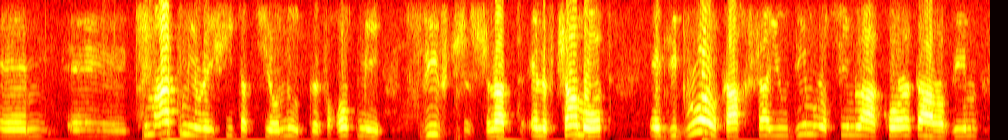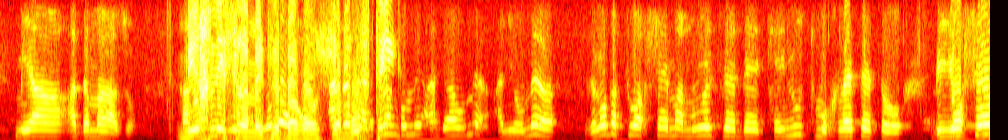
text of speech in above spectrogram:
אה, אה, כמעט מראשית הציונות, לפחות מסביב שנת 1900, אה, דיברו על כך שהיהודים רוצים לעקור את הערבים מהאדמה הזו. מי הכניס להם את זה בראש? המופתי? אני אומר- זה לא בטוח שהם אמרו את זה בכנות מוחלטת או ביושר,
